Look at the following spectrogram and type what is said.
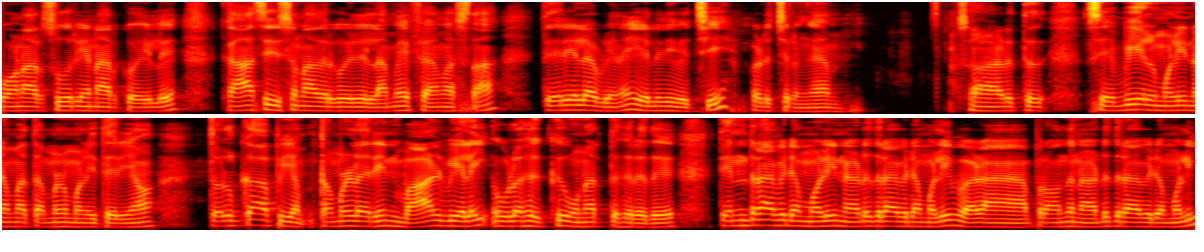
கோனார் சூரியனார் கோயில் காசி விஸ்வநாதர் கோயில் எல்லாமே ஃபேமஸ் தான். தெரியல அப்படின்னா எழுதி வச்சு படிச்சிருங்க. ஸோ அடுத்தது செவ்வியல் மொழி நம்ம தமிழ் மொழி தெரியும். தொல்காப்பியம் தமிழரின் வாழ்வியலை உலகுக்கு உணர்த்துகிறது. தென்திராவிட மொழி நடுதிராவிட மொழி வ அப்புறம் வந்து நடுதிராவிட மொழி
